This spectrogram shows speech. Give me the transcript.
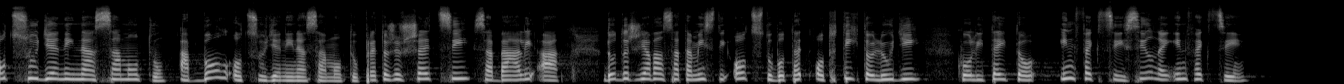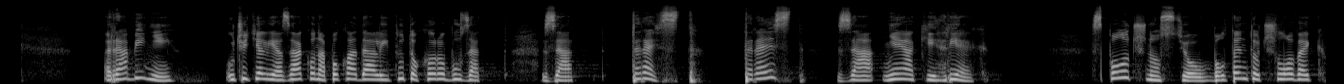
odsúdený na samotu a bol odsúdený na samotu, pretože všetci sa báli a dodržiaval sa tam istý odstup od týchto ľudí kvôli tejto infekcii, silnej infekcii. Rabini, učitelia zákona pokladali túto chorobu za, za trest. Trest za nejaký hriech spoločnosťou bol tento človek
